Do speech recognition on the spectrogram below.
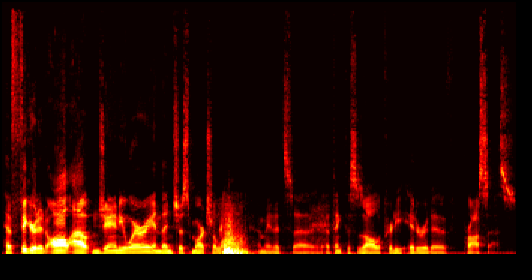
have figured it all out in January and then just march along. I mean, it's uh, I think this is all a pretty iterative process.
